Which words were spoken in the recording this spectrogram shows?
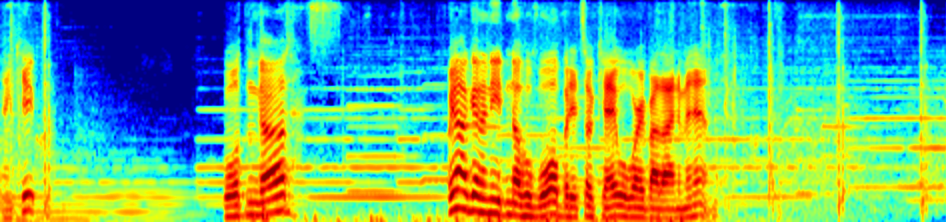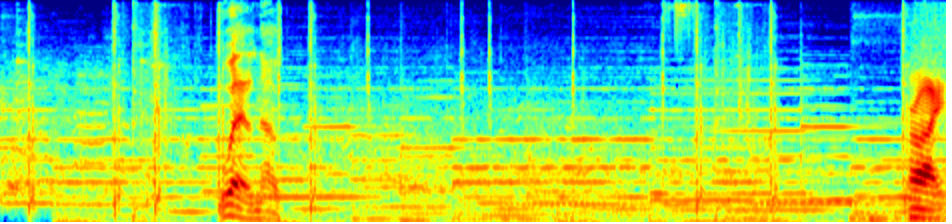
Thank you. Walton Guard. We are going to need another war, but it's okay. We'll worry about that in a minute. Well now. Right.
